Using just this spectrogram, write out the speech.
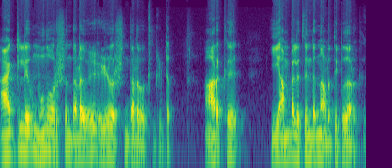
ആക്ടിൽ മൂന്ന് വർഷം തടവ് ഏഴ് വർഷം തടവൊക്കെ കിട്ടും. ആർക്ക്? ഈ അമ്പലത്തിന്റെ നടത്തിപ്പുകാർക്ക്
